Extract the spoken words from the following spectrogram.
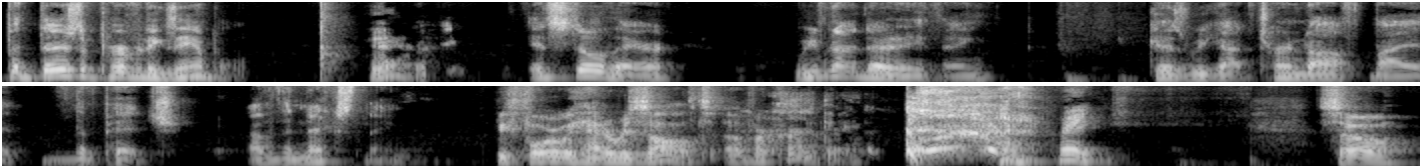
but there's a perfect example. Yeah. It's still there. We've not done anything because we got turned off by the pitch of the next thing. before we had a result of our current thing right. So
